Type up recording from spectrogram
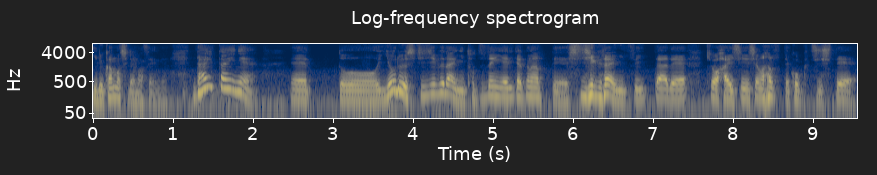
るかもしれませんね。大体ね、えー、っと夜7時ぐらいに突然やりたくなって 7時ぐらいにツイッターで今日配信しますって告知して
